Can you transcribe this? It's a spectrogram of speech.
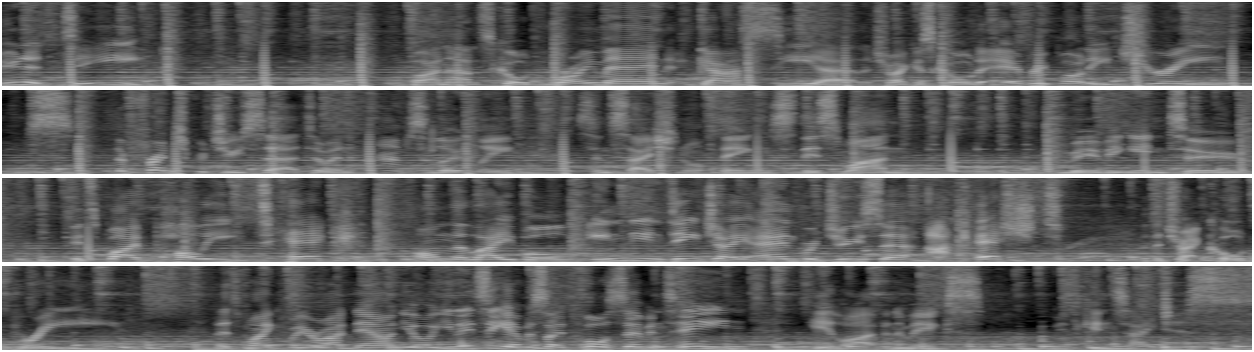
Juna D by an artist called Romain Garcia. The track is called Everybody Dreams. The French producer doing absolutely sensational things. This one moving into it's by Polytech on the label, Indian DJ and producer AKSHT with a track called Breathe. Let's play it for you right now on your Unity episode 417 here live in the mix with Contagious.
